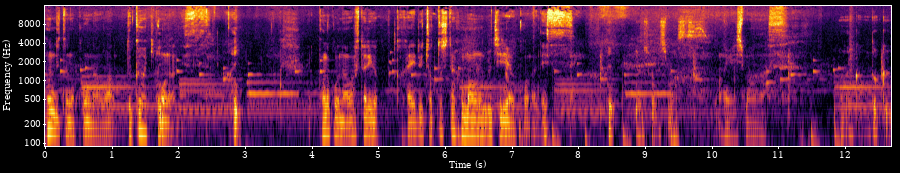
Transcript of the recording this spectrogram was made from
本日のコーナーは毒吐きコーナーです、はい。このコーナーは2人が抱えるちょっとした不満を愚痴り合うコーナーです。はい。よろしくお願いします。お願いします。なんか毒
